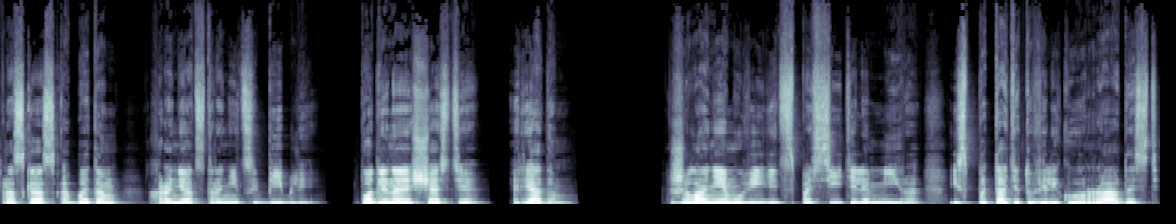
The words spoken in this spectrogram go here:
Рассказ об этом хранят страницы Библии. Подлинное счастье рядом желанием увидеть Спасителя мира, испытать эту великую радость,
